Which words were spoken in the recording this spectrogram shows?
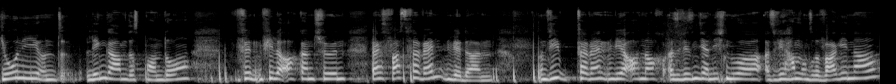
Yoni und Lingam, das Pendant, finden viele auch ganz schön. Was, was verwenden wir dann? Und wie verwenden wir auch noch, also wir sind ja nicht nur, also wir haben unsere Vagina,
